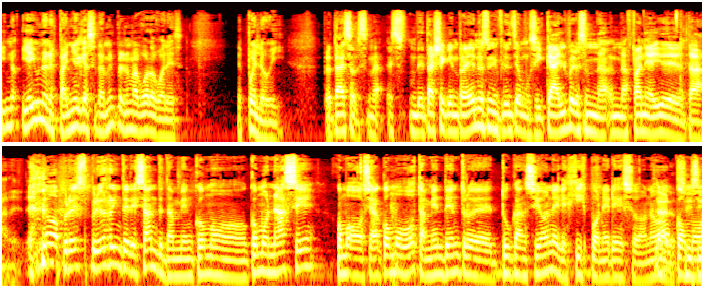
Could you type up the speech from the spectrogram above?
y, no- y hay uno en español que hace también, pero no me acuerdo cuál es. Después lo vi. Pero ta, eso es, una- es un detalle que en realidad no es una influencia musical, pero es una, una fan ahí de... ta, de- No, pero es, pero es reinteresante también cómo, cómo nace, cómo, o sea, cómo vos también dentro de tu canción elegís poner eso, ¿no? Claro, como sí, sí,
